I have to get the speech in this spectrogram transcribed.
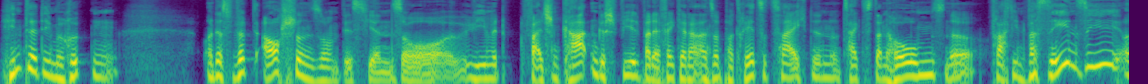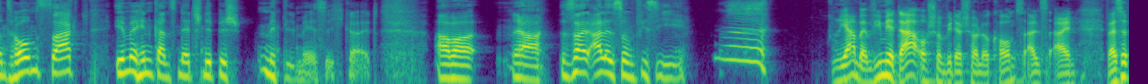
hinter dem Rücken. Und das wirkt auch schon so ein bisschen so wie mit falschen Karten gespielt, weil er fängt ja dann an, so ein Porträt zu zeichnen und zeigt es dann Holmes, ne, fragt ihn, was sehen Sie? Und Holmes sagt, immerhin ganz nett schnippisch, Mittelmäßigkeit. Aber ja, das ist halt alles so ein bisschen. Äh. Ja, aber wie mir da auch schon wieder Sherlock Holmes als ein, weißt du,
